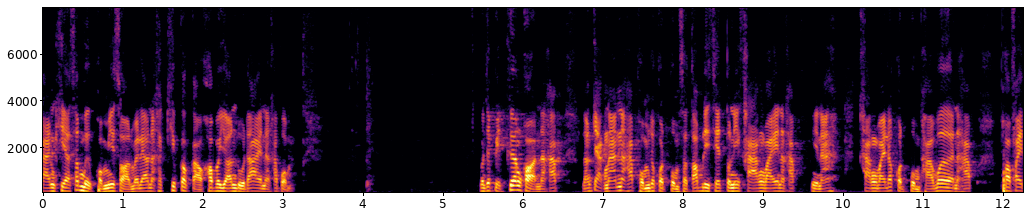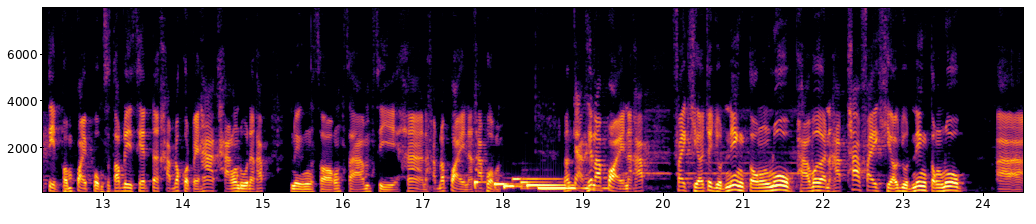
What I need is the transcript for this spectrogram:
การเคลียร์สมึกผมมีสอนไว้แล้วนะครับ คลิปเก่าๆเข้าไปย้อนดูได้นะครับ ผม มันจะปิดเครื่องก่อนนะครับ หลังจากนั้นนะครับ ผมจะกดปุ่ม stop reset ตัวนี้ค้างไว้นะครับ นี่นะ ค้างไว้แล้วกดปุ่ม power นะครับ พอไฟติดผมปล่อยปุ่ม stop reset นะครับ แล้วกดไป 5 ครั้งดูนะครับ 1 2 3 4 5 นะครับ แล้วปล่อยนะครับผม หลังจากที่เราปล่อยนะครับ ไฟเขียวจะหยุดนิ่งตรงรูป power นะครับ ถ้าไฟเขียวหยุดนิ่งตรงรูป อ่า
